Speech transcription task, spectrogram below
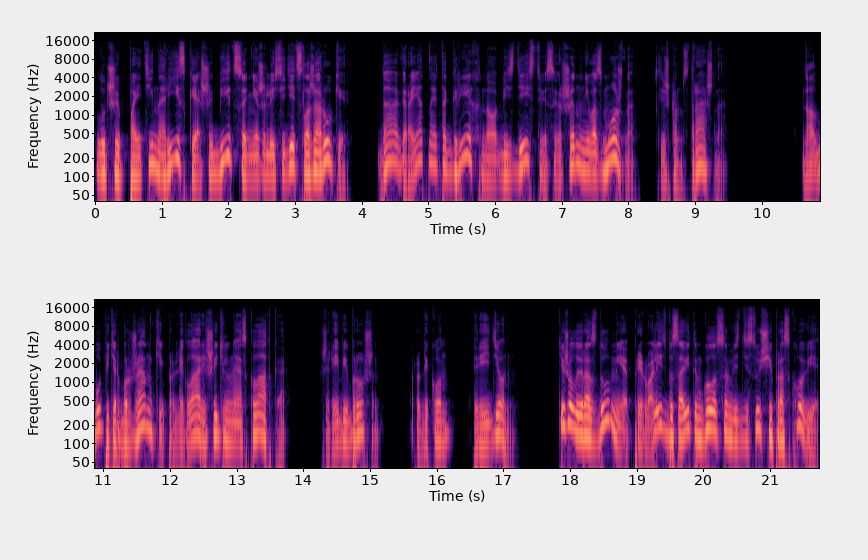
Лучше пойти на риск и ошибиться, нежели сидеть сложа руки. Да, вероятно, это грех, но бездействие совершенно невозможно. Слишком страшно. На лбу петербуржанки пролегла решительная складка. Жребий брошен. Рубикон перейден. Тяжелые раздумья прервались басовитым голосом вездесущей Просковьи,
